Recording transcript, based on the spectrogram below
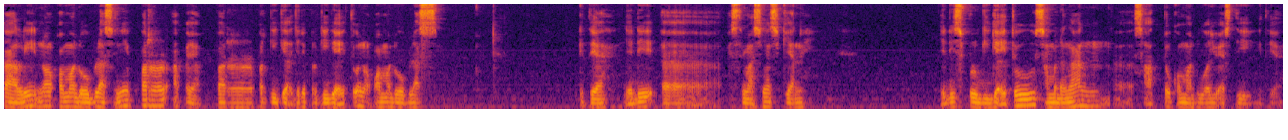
kali 0,12 ini per apa ya per per giga. Jadi per giga itu 0,12 gitu ya. Jadi uh, estimasinya sekian nih. Jadi 10 giga itu sama dengan eh, 1,2 USD gitu ya.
